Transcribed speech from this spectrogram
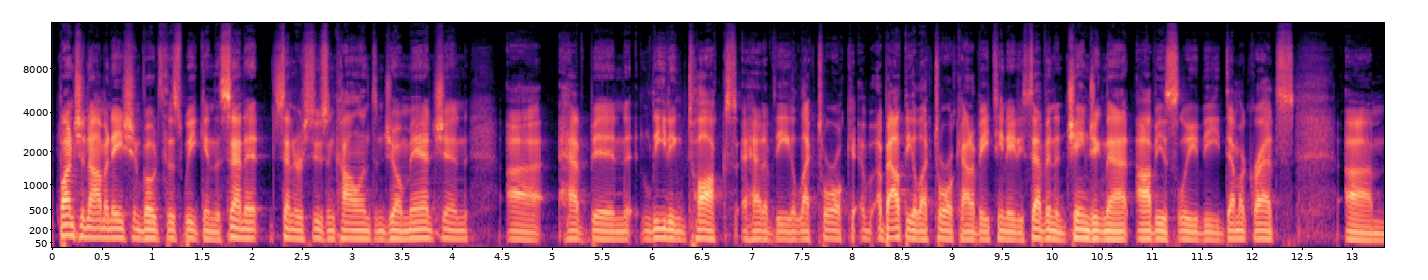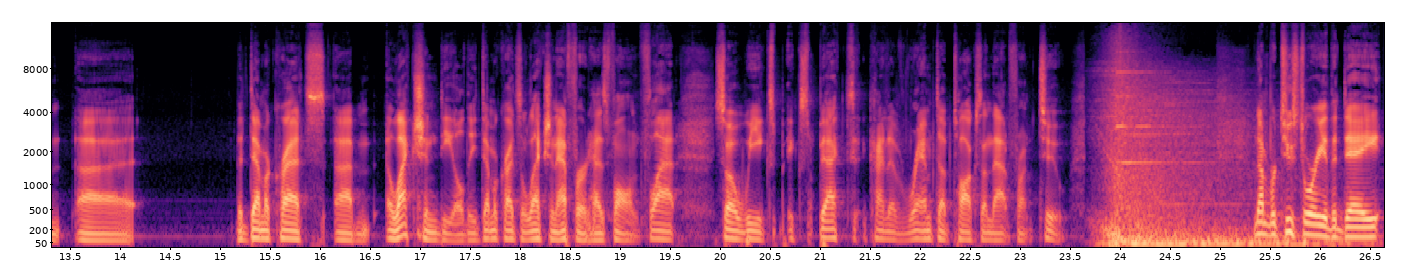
A bunch of nomination votes this week in the Senate. Senator Susan Collins and Joe Manchin uh, have been leading talks ahead of the electoral about the electoral count of 1887 and changing that. Obviously, the Democrats. Um, uh, the Democrats' um, election deal, the Democrats' election effort has fallen flat. So we ex- expect kind of ramped up talks on that front too. Number two story of the day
